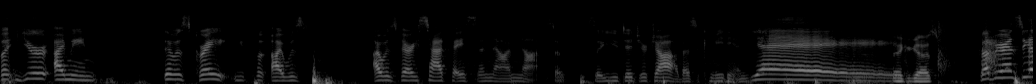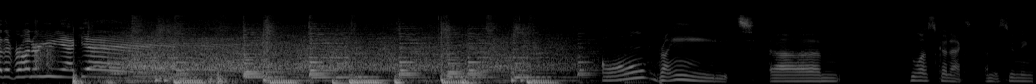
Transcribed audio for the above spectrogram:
But you're, I mean, it was great. You put, I was, I was very sad faced, and now I'm not. So, so you did your job as a comedian. Yay! Thank you, guys. Clap your hands together for Hunter Uniac. Yay! All right. Um, who wants to go next? I'm assuming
